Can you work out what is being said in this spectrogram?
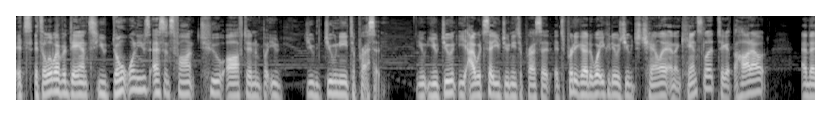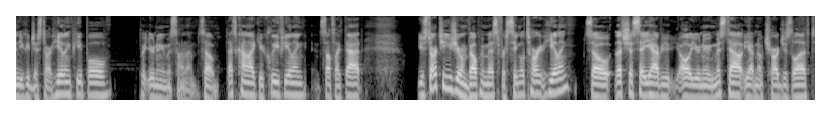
it's it's a little bit of a dance. You don't want to use essence font too often, but you you do need to press it you you do I would say you do need to press it. It's pretty good. What you could do is you could just channel it and then cancel it to get the hot out, and then you could just start healing people, put your Mist on them. So that's kind of like your cleave healing and stuff like that. You start to use your enveloping mist for single target healing. So let's just say you have your, all your new mist out, you have no charges left.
